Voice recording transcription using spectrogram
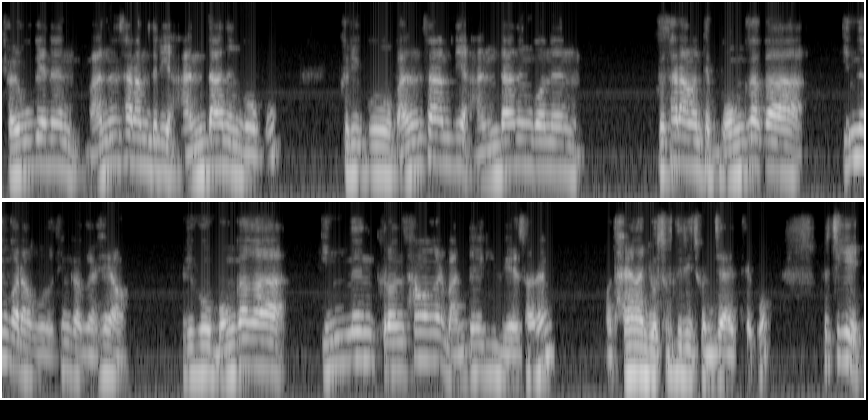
결국에는 많은 사람들이 안다는 거고, 그리고 많은 사람들이 안다는 거는 그 사람한테 뭔가가 있는 거라고 생각을 해요. 그리고 뭔가가 있는 그런 상황을 만들기 위해서는 뭐 다양한 요소들이 존재할 테고, 솔직히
